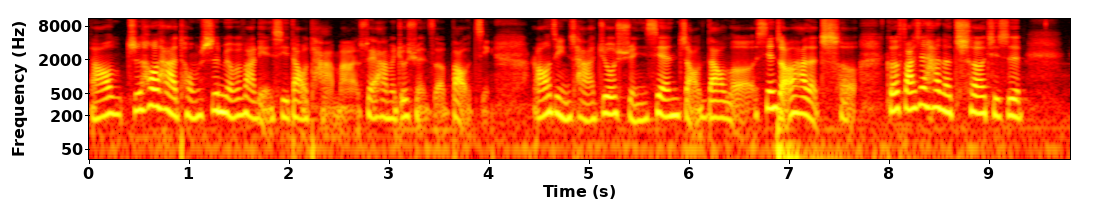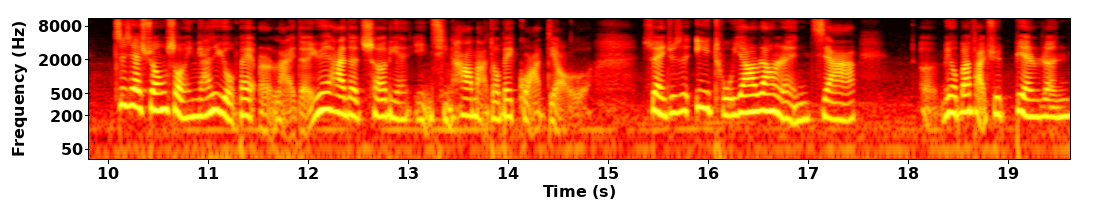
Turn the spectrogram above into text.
然后之后他的同事没有办法联系到他嘛，所以他们就选择报警，然后警察就寻线找到了，先找到他的车，可是发现他的车其实这些凶手应该是有备而来的，因为他的车连引擎号码都被刮掉了，所以就是意图要让人家。呃，没有办法去辨认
